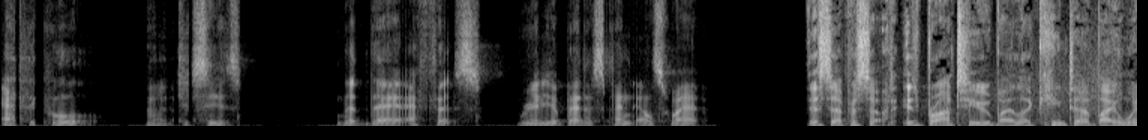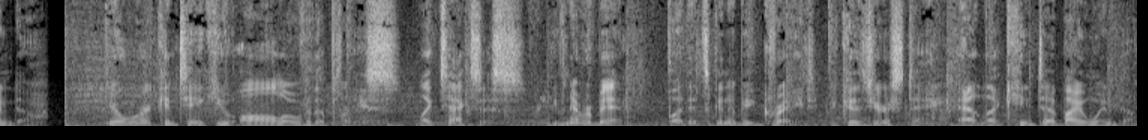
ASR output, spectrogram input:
ethical purchases, that their efforts really are better spent elsewhere. This episode is brought to you by La Quinta by Wyndham. Your work can take you all over the place, like Texas. You've never been, but it's going to be great because you're staying at La Quinta by Wyndham.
